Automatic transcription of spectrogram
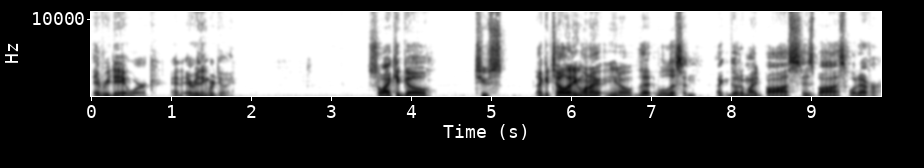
every day at work and everything we're doing. So I could go to I could tell anyone I you know that will listen. I could go to my boss, his boss, whatever,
